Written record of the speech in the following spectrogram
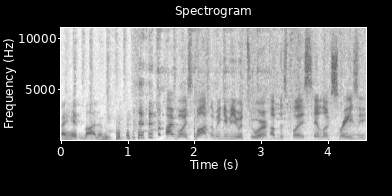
I hit bottom. All right, boys, come on. Let me give you a tour of this place. It looks crazy.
